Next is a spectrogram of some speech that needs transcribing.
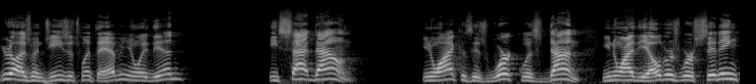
You realize when Jesus went to heaven, you know what he did? He sat down. You know why? Because his work was done. You know why the elders were sitting?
